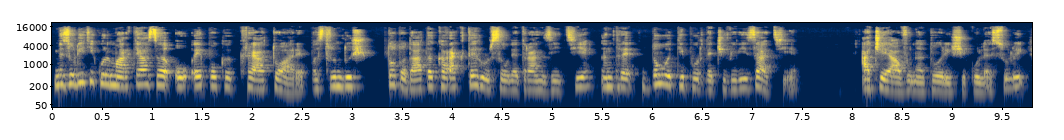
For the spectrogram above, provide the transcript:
mezoliticul marchează o epocă creatoare, păstrându-și totodată caracterul său de tranziție între două tipuri de civilizație, aceea a vânătorii și culesului,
